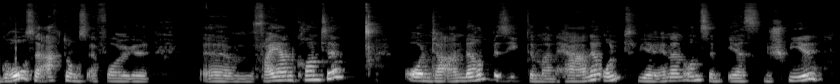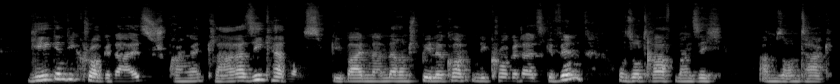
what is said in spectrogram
große Achtungserfolge ähm, feiern konnte. Unter anderem besiegte man Herne und wir erinnern uns im ersten Spiel gegen die Crocodiles sprang ein klarer Sieg heraus. Die beiden anderen Spiele konnten die Crocodiles gewinnen und so traf man sich am Sonntag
